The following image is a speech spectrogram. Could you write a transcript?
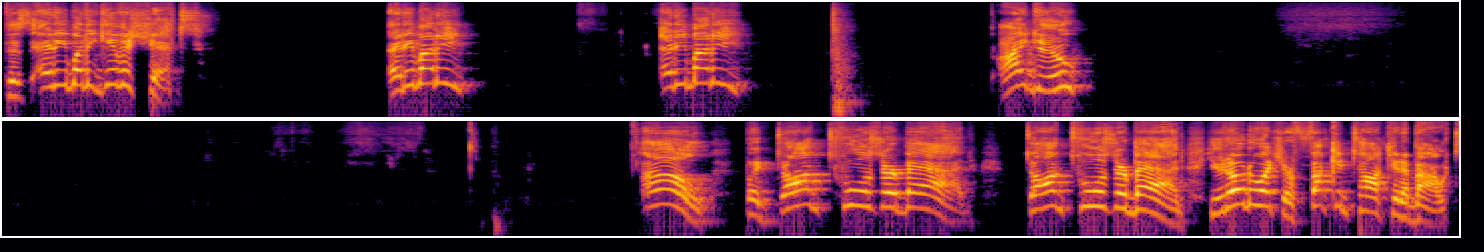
Does anybody give a shit? Anybody? Anybody? I do. Oh, but dog tools are bad. Dog tools are bad. You don't know what you're fucking talking about.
